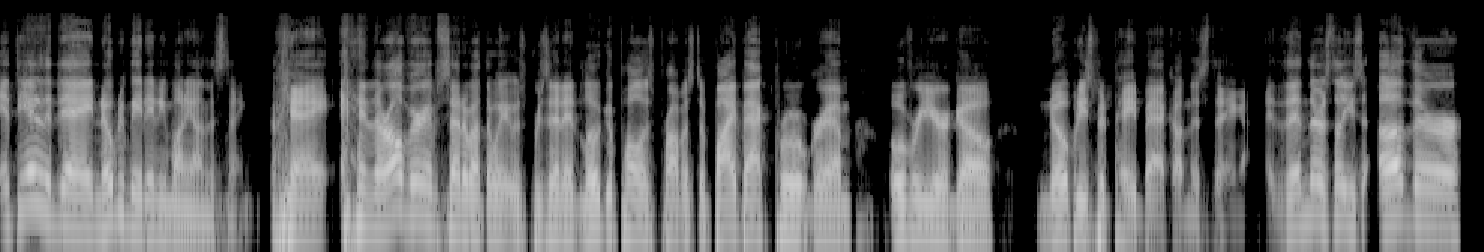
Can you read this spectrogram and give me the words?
at the end of the day, nobody made any money on this thing. Okay. And they're all very upset about the way it was presented. Logan Paul has promised a buyback program over a year ago. Nobody's been paid back on this thing. Then there's these other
